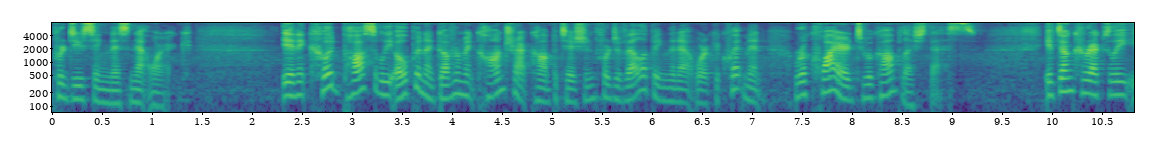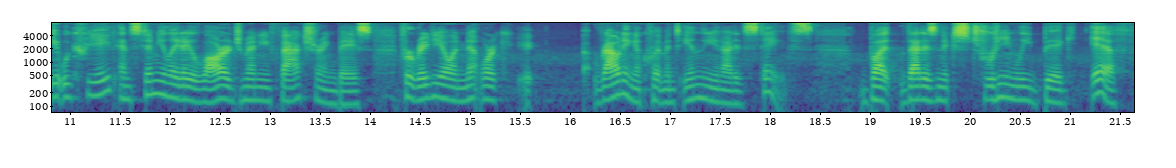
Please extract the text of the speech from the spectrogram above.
producing this network. And it could possibly open a government contract competition for developing the network equipment required to accomplish this. If done correctly, it would create and stimulate a large manufacturing base for radio and network eh, routing equipment in the United States. But that is an extremely big if,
